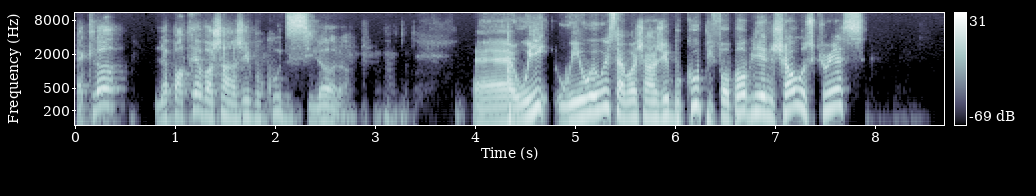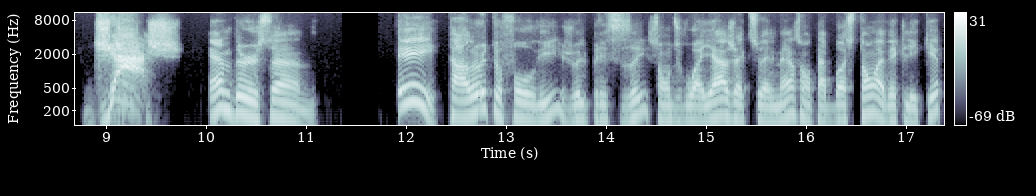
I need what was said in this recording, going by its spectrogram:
Fait que là, le portrait va changer beaucoup d'ici là. là. Euh, oui, oui, oui, oui, ça va changer beaucoup. Puis il ne faut pas oublier une chose, Chris. Josh Anderson et Tyler Toffoli, je veux le préciser, sont du voyage actuellement, sont à Boston avec l'équipe.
